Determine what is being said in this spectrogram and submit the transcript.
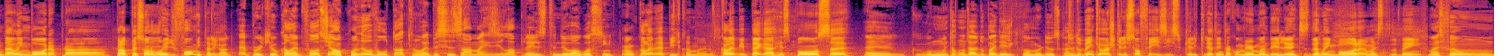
mandar ela embora pra, pra o pessoal não morrer de fome, tá ligado? É porque o Caleb falou assim, ó, quando eu voltar tu não vai precisar mais ir lá pra eles, entendeu? Algo assim. Não, o Caleb é pica, mano. O Caleb pega a responsa. É, muito ao contrário do pai dele, que pelo amor de Deus, cara. Tudo bem que eu acho que ele só fez isso porque ele queria tentar comer a irmã dele antes dela ir embora, mas tudo bem. Mas foi um,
